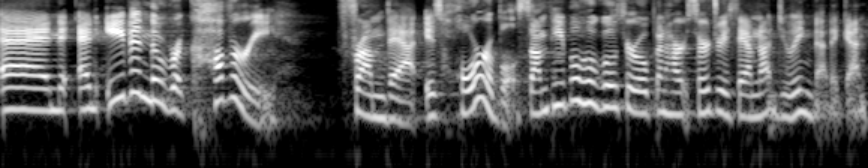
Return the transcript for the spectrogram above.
and, and even the recovery from that is horrible. Some people who go through open heart surgery say, I'm not doing that again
